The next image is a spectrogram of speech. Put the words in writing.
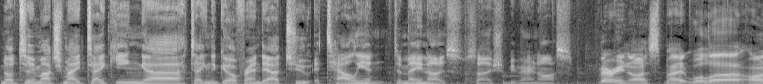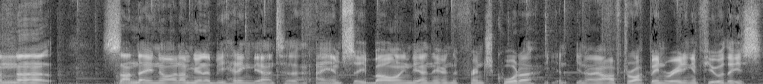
Not too much, mate. Taking uh, taking the girlfriend out to Italian Domino's, so it should be very nice. Very nice, mate. Well, uh, on uh, Sunday night, I'm going to be heading down to AMC Bowling down there in the French Quarter. You, you know, after I've been reading a few of these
